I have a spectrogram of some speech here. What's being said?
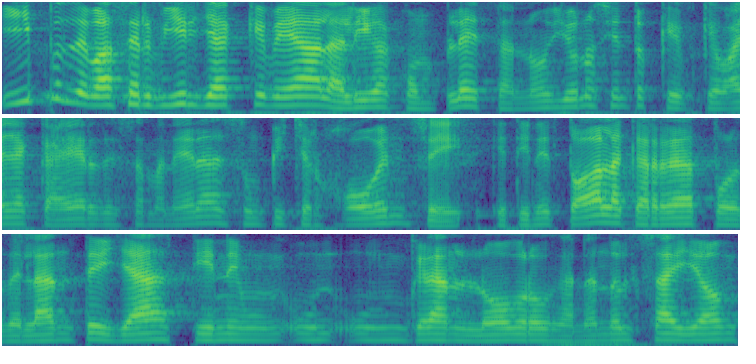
Y pues le va a servir ya que vea la liga completa, ¿no? Yo no siento que, que vaya a caer de esa manera. Es un pitcher joven Sí. que tiene toda la carrera por delante, ya tiene un, un- un gran logro ganando el Cy Young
